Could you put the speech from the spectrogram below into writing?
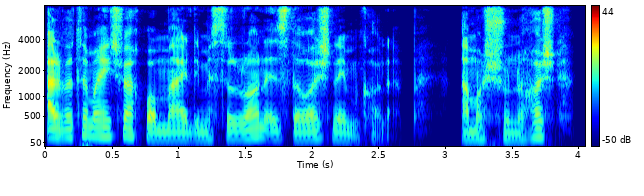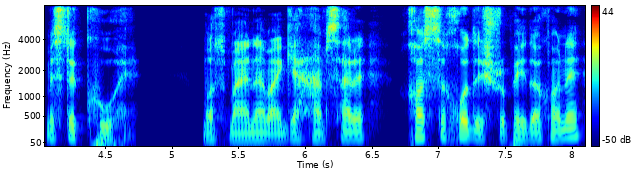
البته من هیچ وقت با مردی مثل ران ازدواج نمی کنم. اما شونههاش مثل کوهه. مطمئنم اگه همسر خاص خودش رو پیدا کنه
